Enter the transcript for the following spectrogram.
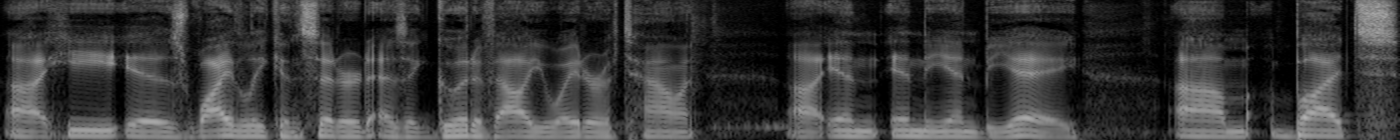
Uh, he is widely considered as a good evaluator of talent uh, in in the NBA. Um, but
